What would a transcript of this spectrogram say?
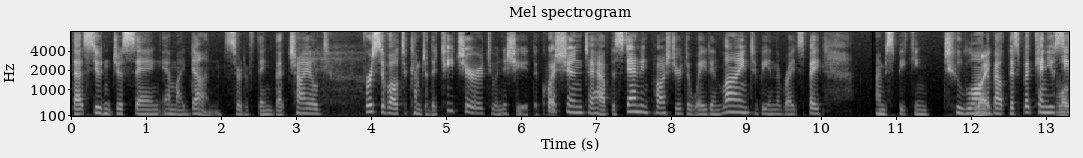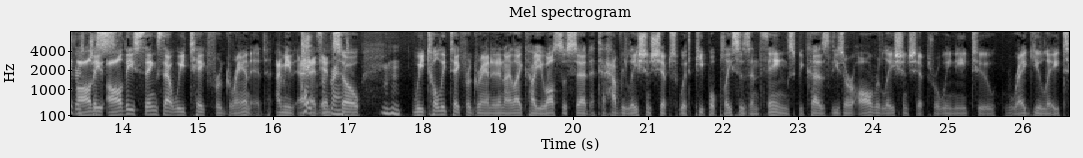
that student just saying am i done sort of thing that child first of all, to come to the teacher, to initiate the question, to have the standing posture, to wait in line, to be in the right space. I'm speaking too long right. about this, but can you see well, all these all these things that we take for granted? I mean, and, and so mm-hmm. we totally take for granted. And I like how you also said to have relationships with people, places, and things because these are all relationships where we need to regulate.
